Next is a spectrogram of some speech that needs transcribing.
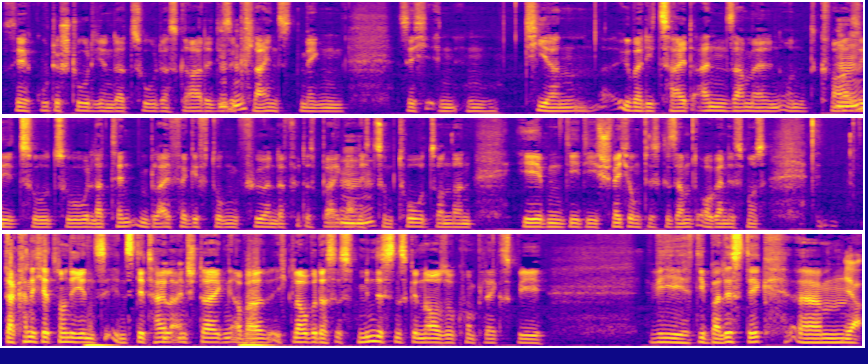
sehr gute Studien dazu, dass gerade diese mhm. Kleinstmengen sich in, in Tieren über die Zeit ansammeln und quasi mhm. zu, zu latenten Bleivergiftungen führen. Da führt das Blei mhm. gar nicht zum Tod, sondern eben die, die Schwächung des Gesamtorganismus. Da kann ich jetzt noch nicht ins, ins Detail einsteigen, aber ich glaube, das ist mindestens genauso komplex wie, wie die Ballistik. Ähm, ja.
